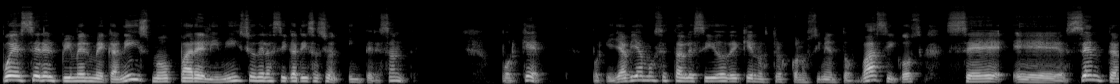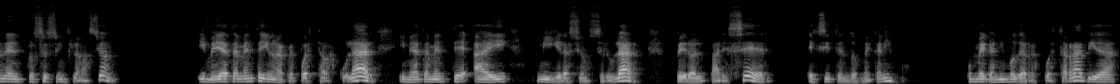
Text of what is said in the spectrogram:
puede ser el primer mecanismo para el inicio de la cicatrización. Interesante. ¿Por qué? Porque ya habíamos establecido de que nuestros conocimientos básicos se eh, centran en el proceso de inflamación inmediatamente hay una respuesta vascular, inmediatamente hay migración celular, pero al parecer existen dos mecanismos, un mecanismo de respuesta rápida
